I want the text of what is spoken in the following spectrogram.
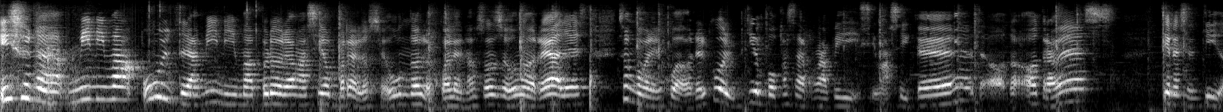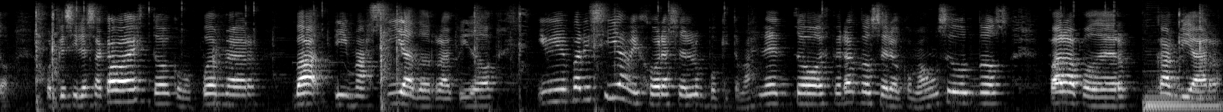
Hice una mínima, ultra mínima programación para los segundos, los cuales no son segundos reales, son como en el juego. En el juego el tiempo pasa rapidísimo, así que otra vez tiene sentido. Porque si les acaba esto, como pueden ver, va demasiado rápido. Y me parecía mejor hacerlo un poquito más lento, esperando 0,1 segundos para poder cambiar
